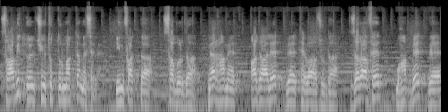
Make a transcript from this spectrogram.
Sabit ölçüyü tutturmakta mesele. İnfakta, sabırda, merhamet, adalet ve tevazuda, zarafet, muhabbet ve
